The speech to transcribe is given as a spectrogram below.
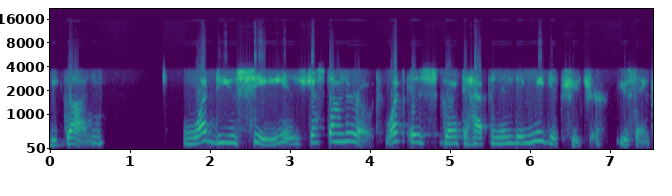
begun, what do you see is just down the road? What is going to happen in the immediate future, you think?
